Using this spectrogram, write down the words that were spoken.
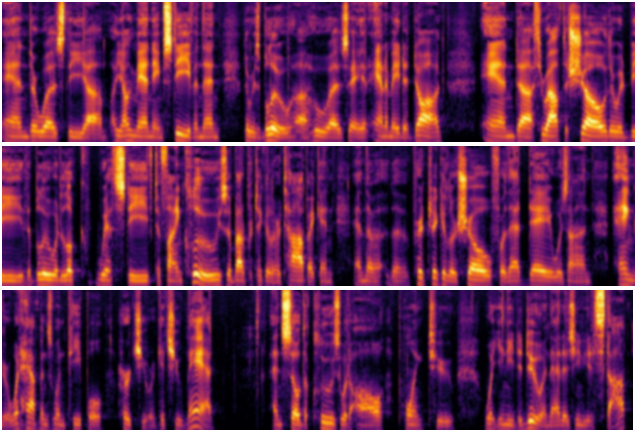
And there was the, uh, a young man named Steve, and then there was Blue, uh, who was a, an animated dog. And uh, throughout the show, there would be the Blue would look with Steve to find clues about a particular topic. And, and the, the particular show for that day was on anger. What happens when people hurt you or get you mad? And so the clues would all point to what you need to do, and that is you need to stop,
